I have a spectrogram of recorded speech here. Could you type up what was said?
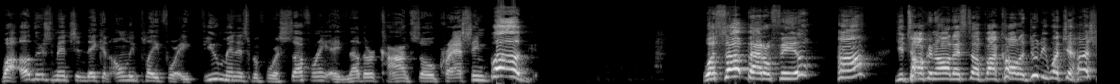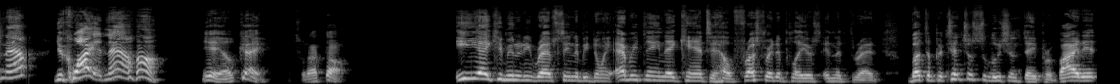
while others mention they can only play for a few minutes before suffering another console crashing bug. What's up, Battlefield? Huh? You talking all that stuff about Call of Duty? What you hush now? You're quiet now, huh? Yeah, okay. That's what I thought. EA community reps seem to be doing everything they can to help frustrated players in the thread, but the potential solutions they provided,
